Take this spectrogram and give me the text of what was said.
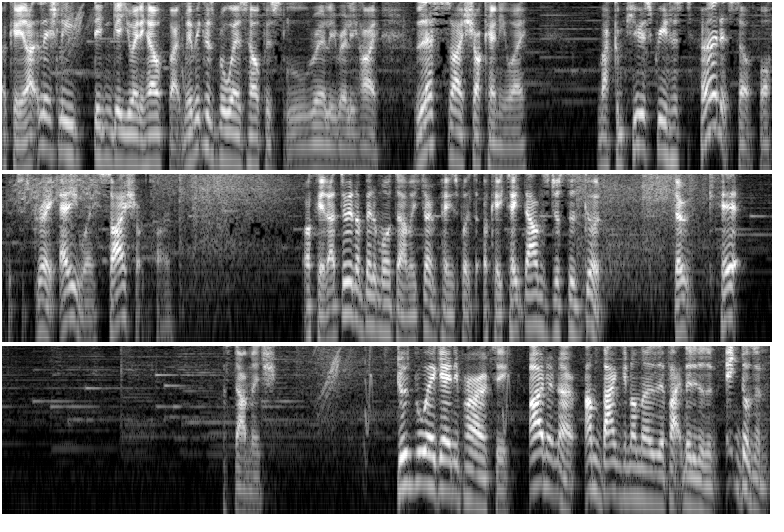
Okay, that literally didn't get you any health back. Maybe because Bewear's health is really, really high. Less side Psyshock anyway. My computer screen has turned itself off, which is great. Anyway, side Psyshock time. Okay, that doing a bit more damage. Don't pain split. Okay, takedown's just as good. Don't hit. That's damage. Does Bewear get any priority? I don't know. I'm banking on the, fact that it doesn't. It doesn't.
